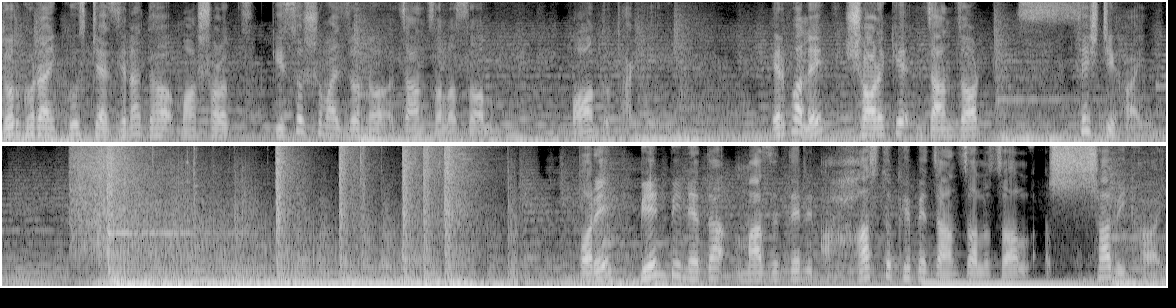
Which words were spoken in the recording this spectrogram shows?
দুর্ঘটনায় কুষ্টিয়া ঝিনাইদহ মহাসড়ক কিছু সময়ের জন্য যান চলাচল বন্ধ থাকে। এর ফলে সড়কে যানজট সৃষ্টি হয়। পরে বিএনপি নেতা মাজেদের হস্তক্ষেপে যান চলাচল স্বাভাবিক হয়।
